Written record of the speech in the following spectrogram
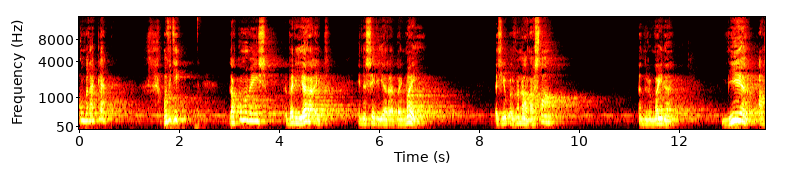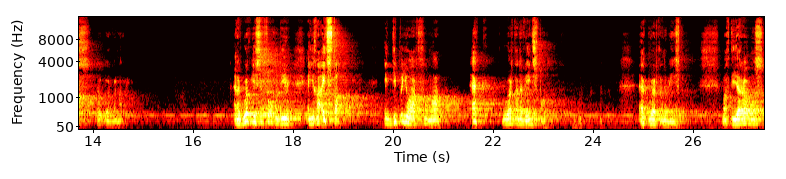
kom by daai plek. Maar weet jy, dan kom 'n mens by die Here uit en dan sê die Here by my is jy oorwinnaar. Daar staan in Romeine meer as 'n oorwinnaar. En ek hoop jy sit volgende hier en jy gaan uitstap en diep in jou hart voel maar ek hoort aan 'n wenspan. Ek hoort aan 'n wenspan. Mag die Here ons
